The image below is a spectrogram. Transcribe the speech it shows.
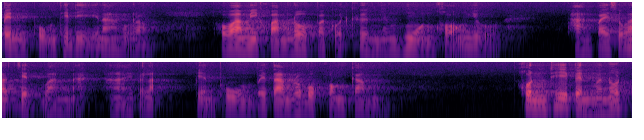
เป็นภูมิที่ดีนะพวกเรา เพราะว่ามีความโลภปรากฏขึ้นยังห่วงของอยู่ ผ่านไปสักว่าเจ็ดวันนะหายไปละ เปลี่ยนภูมิไปตามระบบของกรรม คนที่เป็นมนุษย์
